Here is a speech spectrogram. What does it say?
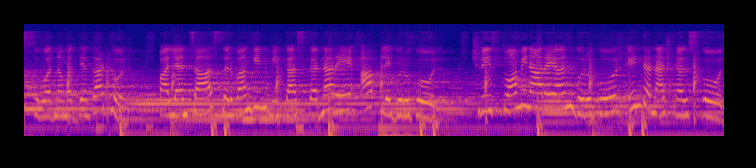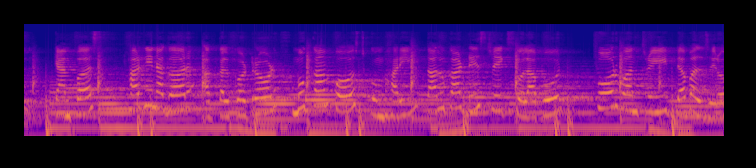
सुवर्ण मध्य गाठून पाल्यांचा सर्वांगीण विकास करणारे आपले Gurukul Shri Swaminarayan Gurukul international school campus Harninagar Akkalkot road मुक्काम post Kumbhari taluka district Solapur four one three double zero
